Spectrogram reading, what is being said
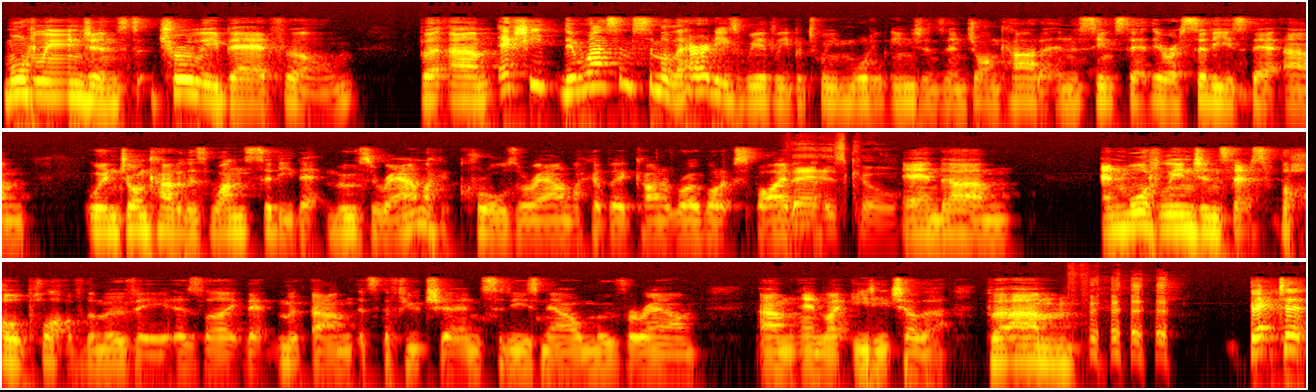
Mortal Engines truly bad film. But um, actually, there are some similarities weirdly between Mortal Engines and John Carter in the sense that there are cities that um, when John Carter there's one city that moves around like it crawls around like a big kind of robotic spider That is cool. and um and Mortal Engines that's the whole plot of the movie is like that um it's the future and cities now move around um and like eat each other but um back to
